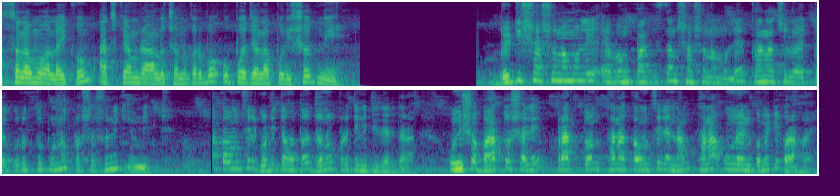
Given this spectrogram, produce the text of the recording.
আসসালামু আলাইকুম। আজকে আমরা আলোচনা করব উপজেলা পরিষদ নিয়ে। ব্রিটিশ শাসনামলে এবং পাকিস্তান শাসনামলে থানা ছিল একটা গুরুত্বপূর্ণ প্রশাসনিক ইউনিট। কাউন্সিল গঠিত হতো জনপ্রতিনিধিদের দ্বারা। উনিশশো বাহাত্তর সালে প্রাক্তন থানা কাউন্সিলের নাম থানা উন্নয়ন কমিটি করা হয়।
